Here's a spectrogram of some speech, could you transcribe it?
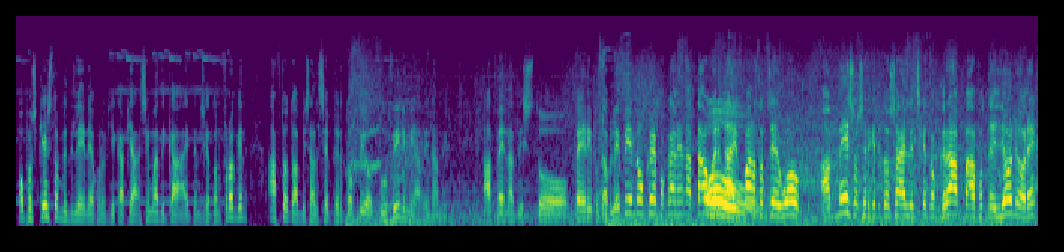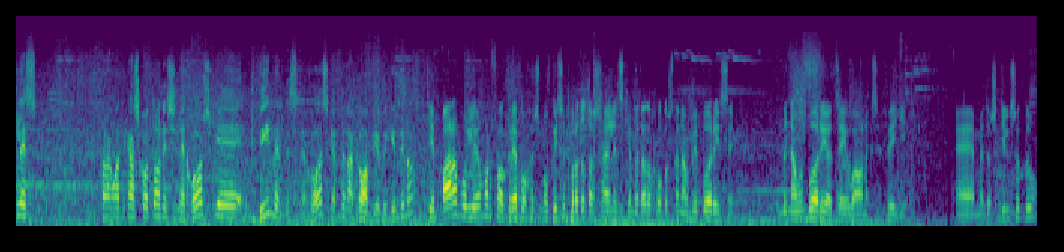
Όπως και στο mid lane έχουν βγει κάποια σημαντικά items για τον Froggen. Αυτό το Abyssal Scepter το οποίο του δίνει μια δύναμη απέναντι στο περίπου WP. Ενώ ο Κρέπο κάνει ένα tower oh. dive πάνω στον JWO. Αμέσως έρχεται το Silence και το grab. Αποτελειώνει ο Reckless. Πραγματικά σκοτώνει συνεχώς και δίνεται συνεχώς και αυτό είναι ακόμα πιο επικίνδυνο. Και πάρα πολύ όμορφα ο Κρέπο χρησιμοποίησε πρώτο το Silence και μετά το Hawk ώστε να μην μπορείς, να μην μπορεί ο JWO να ξεφύγει ε, με το skillshot του.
